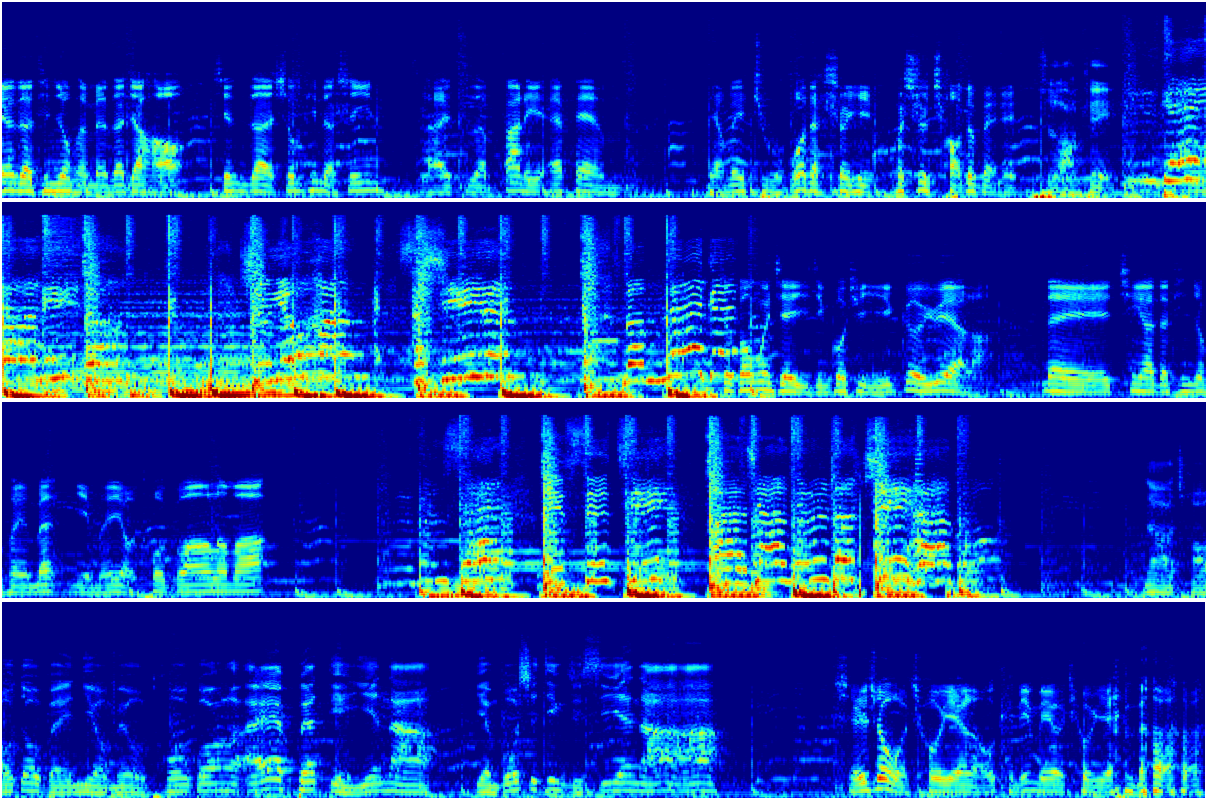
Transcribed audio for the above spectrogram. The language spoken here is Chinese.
亲爱的听众朋友们，大家好！现在收听的声音来自巴黎 FM，两位主播的声音，我是朝的北，我是老 K。这光棍节已经过去一个月了，那亲爱的听众朋友们，你们有脱光了吗？那潮豆北，你有没有脱光了？哎，不要点烟呐！演播室禁止吸烟呐啊！谁说我抽烟了？我肯定没有抽烟的。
